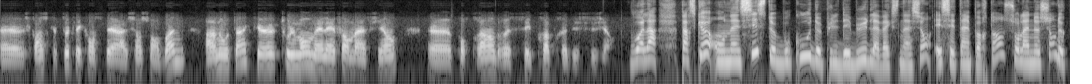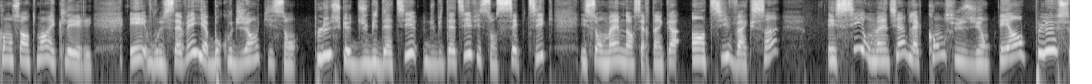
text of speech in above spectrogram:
je pense que toutes les considérations sont bonnes, en autant que tout le monde ait l'information euh, pour prendre ses propres décisions. Voilà, parce que on insiste beaucoup depuis le début de la vaccination et c'est important sur la notion de consentement éclairé. Et vous le savez, il y a beaucoup de gens qui sont plus que dubitatifs, ils sont sceptiques, ils sont même dans certains cas anti-vaccins. Et si on maintient de la confusion, et en plus,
